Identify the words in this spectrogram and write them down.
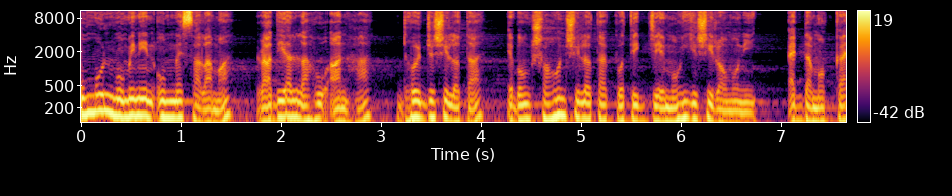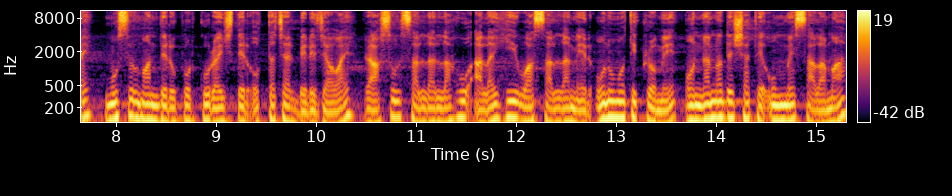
উম্মুল মুমিনিন উম্মে সালামা রাদিয়াল্লাহু আনহা ধৈর্যশীলতা এবং সহনশীলতার প্রতীক যে মহিষী রমণী। একদা মক্কায় মুসলমানদের উপর কুরাইশদের অত্যাচার বেড়ে যাওয়ায় রাসূল সাল্লাল্লাহু আলাইহি ওয়াসাল্লামের অনুমতিক্রমে অন্যান্যদের সাথে উম্মে সালামা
